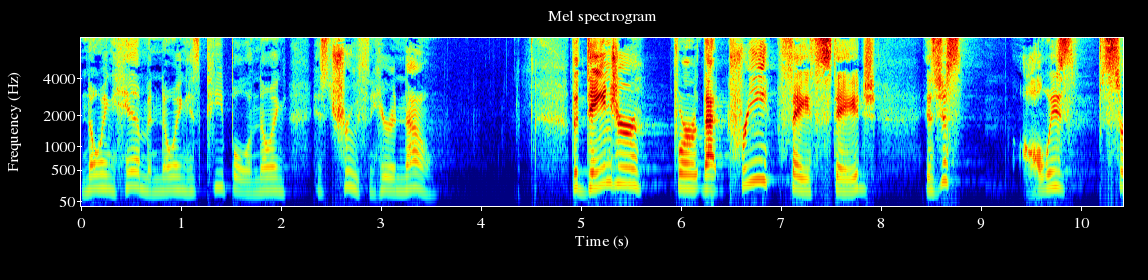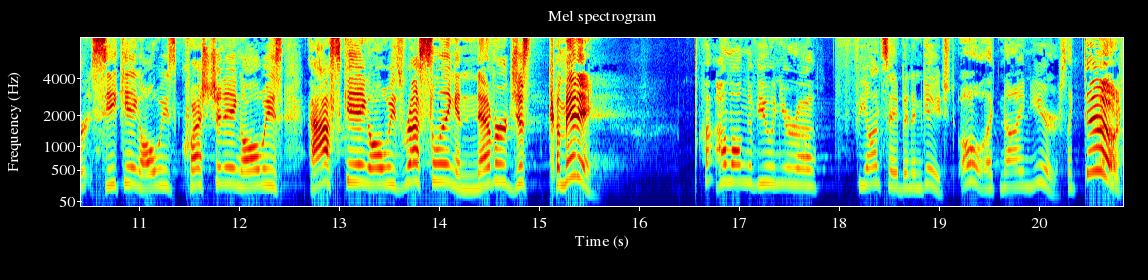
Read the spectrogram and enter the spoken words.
knowing Him and knowing His people and knowing His truth here and now. The danger for that pre faith stage is just always seeking, always questioning, always asking, always wrestling, and never just committing. How long have you and your uh, fiance been engaged? Oh, like nine years. Like, dude,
